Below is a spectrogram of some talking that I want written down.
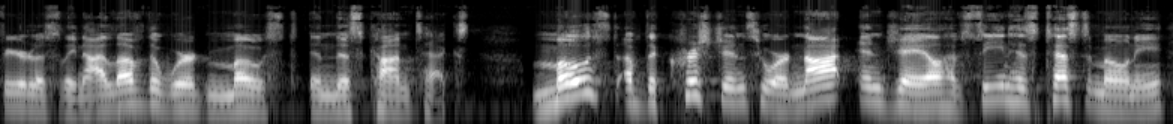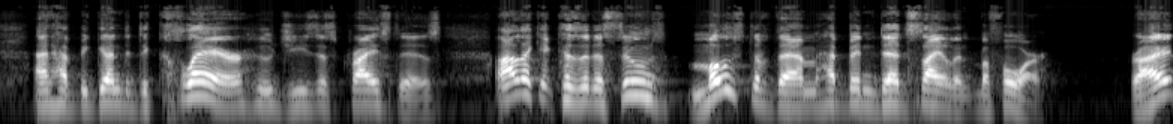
fearlessly. Now, I love the word most in this context. Most of the Christians who are not in jail have seen his testimony and have begun to declare who Jesus Christ is. I like it because it assumes most of them had been dead silent before, right?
